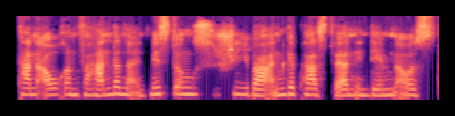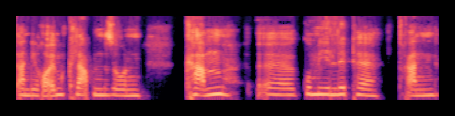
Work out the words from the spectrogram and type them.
kann auch ein vorhandener Entmistungsschieber angepasst werden, indem aus an die Räumklappen so ein Kamm äh, Gummilippe dran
